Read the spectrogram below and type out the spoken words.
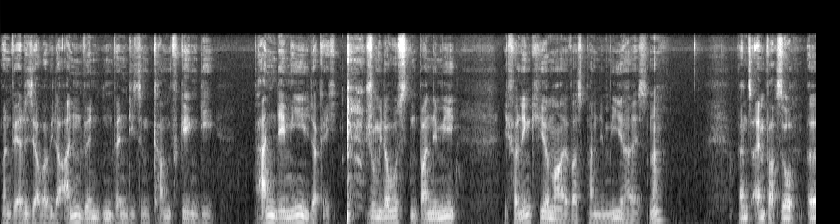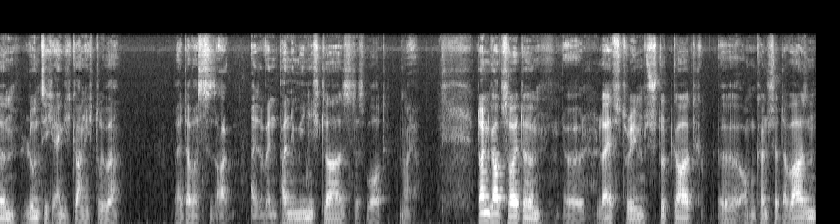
Man werde sie aber wieder anwenden, wenn diesem Kampf gegen die Pandemie, da kriege ich schon wieder Husten, Pandemie. Ich verlinke hier mal, was Pandemie heißt. Ne? Ganz einfach so, ähm, lohnt sich eigentlich gar nicht drüber weiter was zu sagen. Also wenn Pandemie nicht klar ist, das Wort, naja. Dann gab es heute äh, Livestreams Stuttgart äh, auf dem Cannstatter Vasen.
